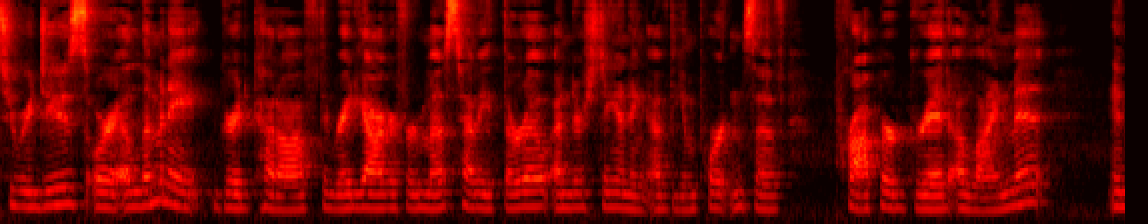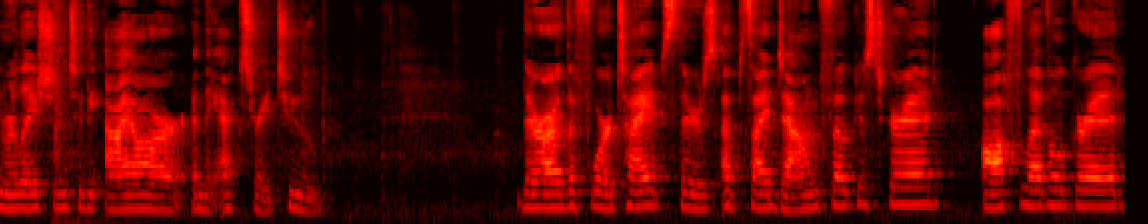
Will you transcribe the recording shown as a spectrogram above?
To reduce or eliminate grid cutoff, the radiographer must have a thorough understanding of the importance of proper grid alignment in relation to the IR and the X-ray tube. There are the four types. There's upside down focused grid, off level grid,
